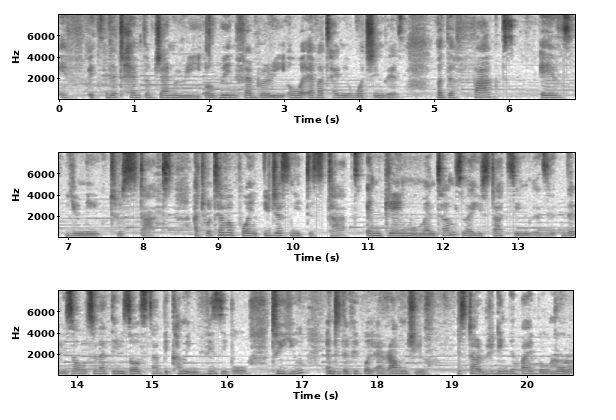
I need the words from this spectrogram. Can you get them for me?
if it's the 10th of january or in february or whatever time you're watching this but the fact is you need to start. At whatever point you just need to start and gain momentum so that you start seeing the, results so that the results start becoming visible to you and to the people around you. You start reading the bible more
